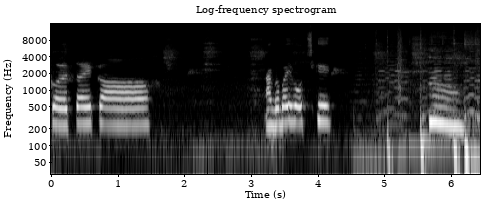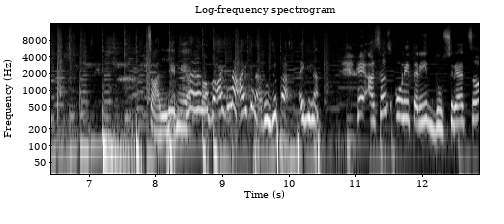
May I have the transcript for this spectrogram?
कळतंय का? अगं बाई होच की चालले मी ऐक ना ऐक ना रुजुता ऐक ना. हे असंच कोणीतरी दुसऱ्याचं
